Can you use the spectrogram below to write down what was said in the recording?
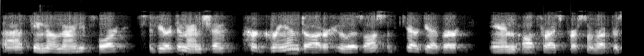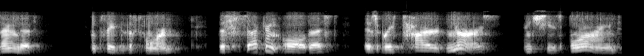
uh, female 94, severe dementia, her granddaughter, who was also the caregiver and authorized personal representative, completed the form. The second oldest is a retired nurse, and she's blind.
